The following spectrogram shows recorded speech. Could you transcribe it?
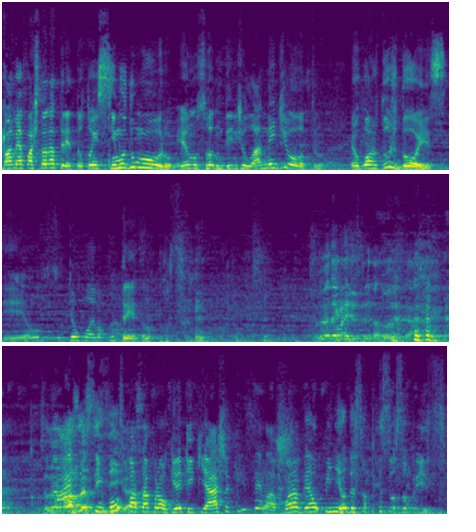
pra me afastar da treta, eu tô em cima do muro. Eu não sou nem de um lado nem de outro. Eu gosto dos dois. Eu tenho um problema com treta, eu não posso. Você não é da igreja dos tretadores, cara? Você não é Mas assim, vamos cara? passar pra alguém aqui que acha que, sei lá, bora ver a opinião dessa pessoa sobre isso.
